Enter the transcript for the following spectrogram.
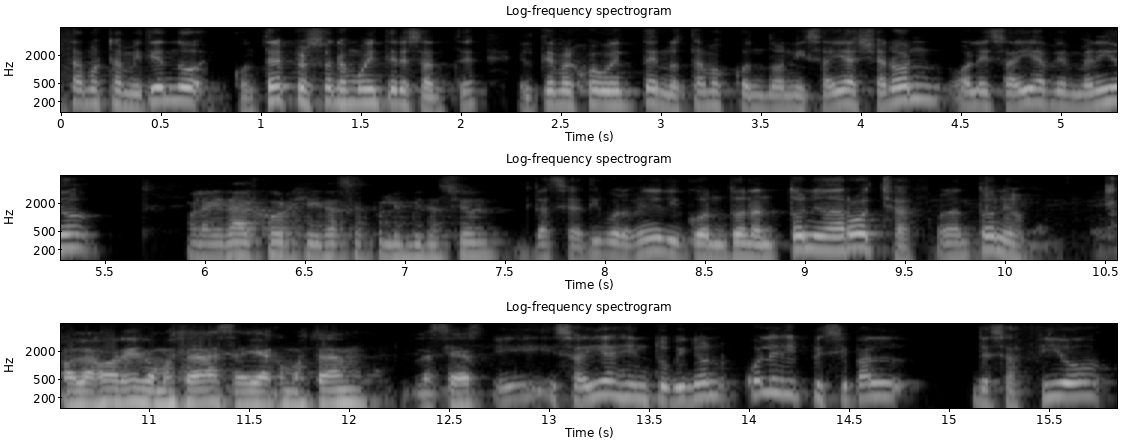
Estamos transmitiendo con tres personas muy interesantes el tema del juego interno. Estamos con don Isaías Sharon. Hola Isaías, bienvenido. Hola, ¿qué tal Jorge? Gracias por la invitación. Gracias a ti por venir. Y con don Antonio Darrocha. Hola Antonio. Hola Jorge, ¿cómo estás? Isaías, ¿cómo están? Gracias. Y Isaías, en tu opinión, ¿cuál es el principal desafío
